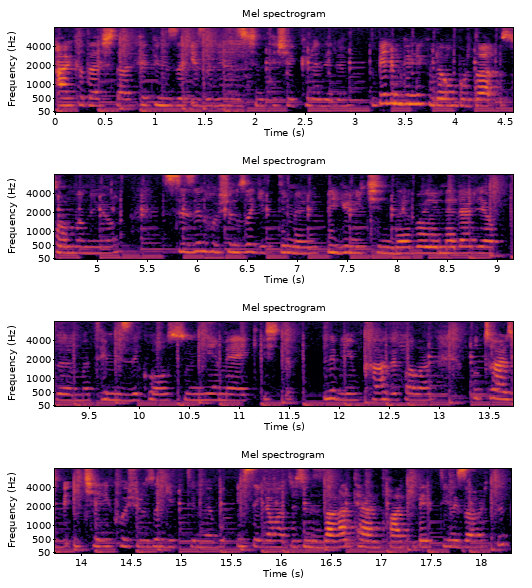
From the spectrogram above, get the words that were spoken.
Arkadaşlar hepinize izlediğiniz için teşekkür ederim. Benim günlük vlogum burada sonlanıyor. Sizin hoşunuza gitti mi? Bir gün içinde böyle neler yaptığımı, temizlik olsun, yemek, işte ne bileyim kahve falan. Bu tarz bir içerik hoşunuza gitti mi? Bu Instagram adresimi zaten takip ettiğiniz artık.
